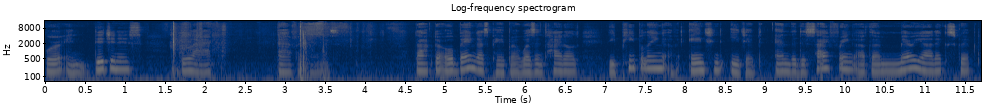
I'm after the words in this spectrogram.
were indigenous black Africans. Dr. Obenga's paper was entitled The Peopling of Ancient Egypt and the Deciphering of the Meroitic Script.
